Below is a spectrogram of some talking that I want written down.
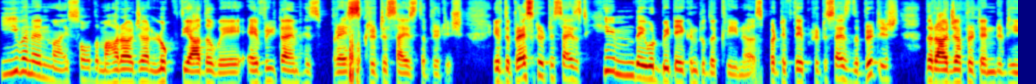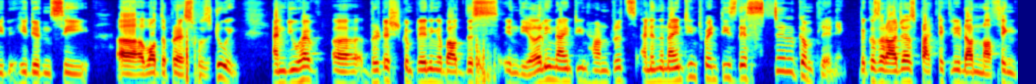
even in Mysore, the Maharaja looked the other way every time his press criticized the British. If the press criticized him, they would be taken to the cleaners. But if they criticized the British, the Raja pretended he, he didn't see uh, what the press was doing. And you have uh, British complaining about this in the early 1900s. And in the 1920s, they're still complaining because the Raja has practically done nothing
